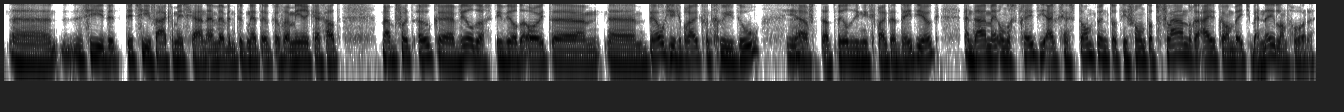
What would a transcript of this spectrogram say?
uh, zie je dit, dit zie je vaker misgaan. En we hebben het natuurlijk net ook over Amerika gehad. Maar bijvoorbeeld ook Wilders, die wilde ooit ehm, België gebruiken van het goede doel. Ja. of dat wilde hij niet gebruiken, dat deed hij ook. En daarmee onderstreept hij eigenlijk zijn standpunt dat hij vond dat Vlaanderen eigenlijk wel een beetje bij Nederland hoorde.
